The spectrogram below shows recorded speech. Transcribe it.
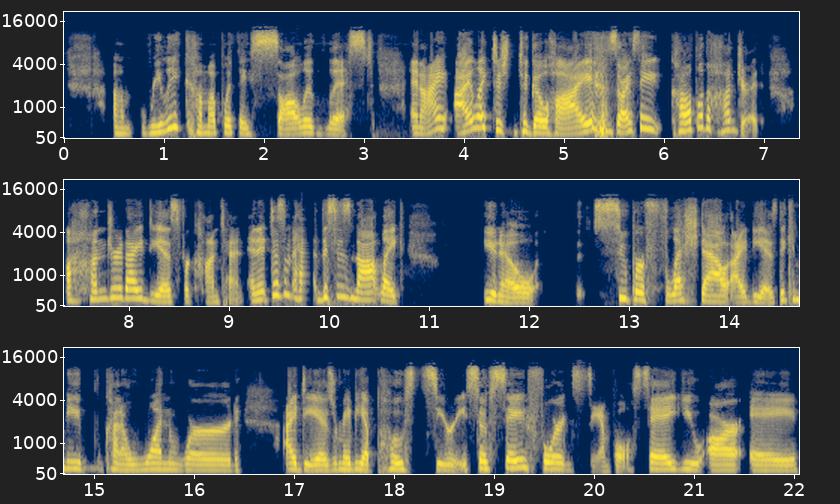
um, really come up with a solid list. And I, I like to, to go high. So I say come up with a hundred, a hundred ideas for content. And it doesn't, ha- this is not like, you know, super fleshed out ideas. They can be kind of one word ideas or maybe a post series. So, say for example, say you are a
